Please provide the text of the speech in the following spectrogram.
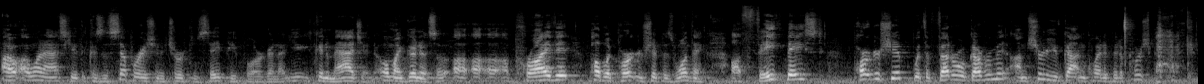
I, I want to ask you because the separation of church and state people are going to, you can imagine, oh my goodness, a, a, a private public partnership is one thing. A faith based partnership with the federal government, I'm sure you've gotten quite a bit of pushback.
